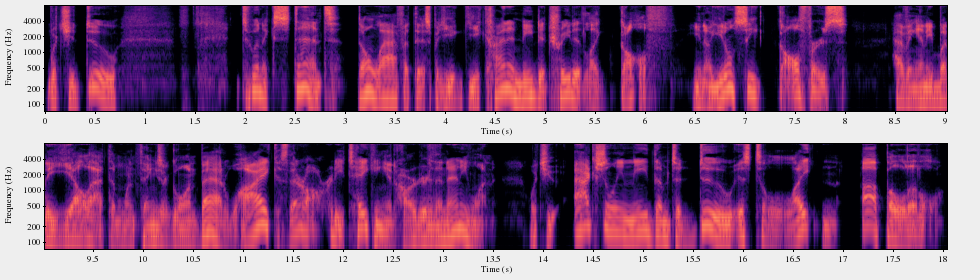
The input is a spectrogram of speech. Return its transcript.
What you do, to an extent, don't laugh at this, but you, you kind of need to treat it like golf. You know, you don't see golfers having anybody yell at them when things are going bad. Why? Because they're already taking it harder than anyone. What you actually need them to do is to lighten up a little.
